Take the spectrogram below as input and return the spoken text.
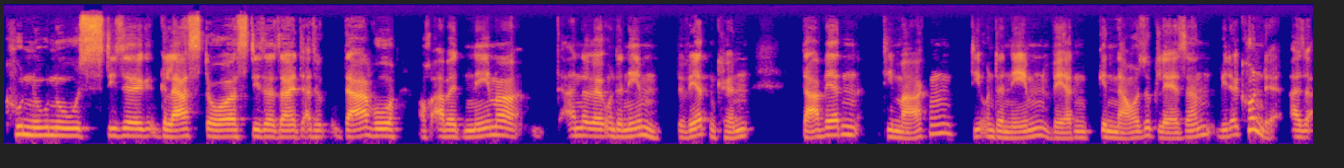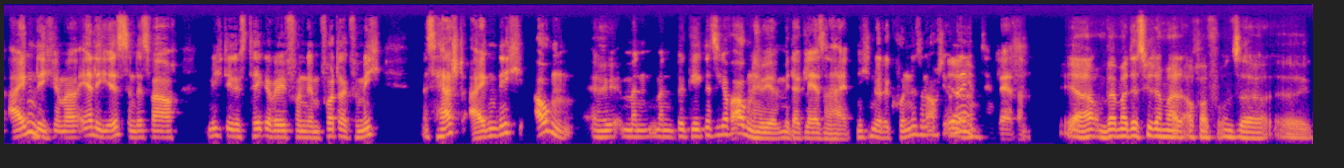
Kununus, diese Glassdoors dieser Seite, also da, wo auch Arbeitnehmer andere Unternehmen bewerten können, da werden die Marken, die Unternehmen werden genauso gläsern wie der Kunde. Also eigentlich, wenn man ehrlich ist, und das war auch wichtiges Takeaway von dem Vortrag für mich, es herrscht eigentlich Augen, man, man begegnet sich auf Augenhöhe mit der Gläsernheit. Nicht nur der Kunde, sondern auch die ja. Unternehmen sind gläsern. Ja, und wenn man das wieder mal auch auf unser, äh,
